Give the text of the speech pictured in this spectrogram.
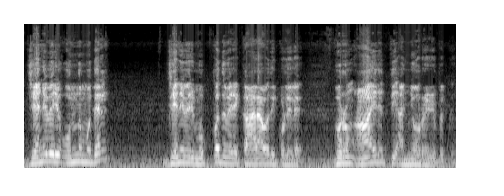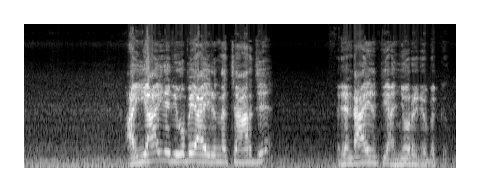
ജനുവരി ഒന്ന് മുതൽ ജനുവരി മുപ്പത് വരെ കാലാവധിക്കുള്ളിൽ വെറും ആയിരത്തി അഞ്ഞൂറ് രൂപയ്ക്ക്. അയ്യായിരം രൂപയായിരുന്ന ചാർജ് രണ്ടായിരത്തി അഞ്ഞൂറ് രൂപയ്ക്ക്.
